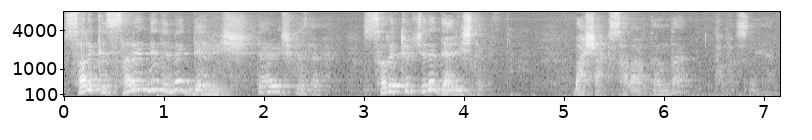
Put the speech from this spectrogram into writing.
Sarı kız, sarı ne demek? Derviş. Derviş kız demek. Sarı Türkçe'de derviş demek. Başak sarardığında kafasını yer.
